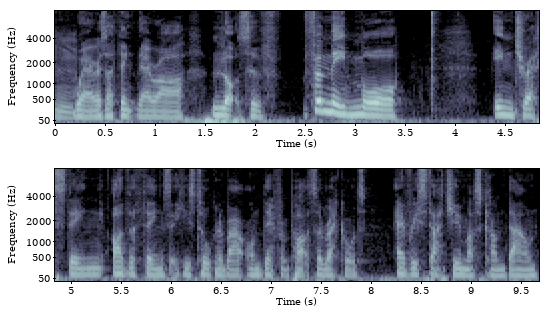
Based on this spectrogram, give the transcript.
Mm. Whereas I think there are lots of for me more interesting other things that he's talking about on different parts of the records. Every statue must come down.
